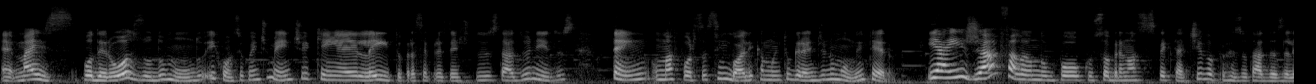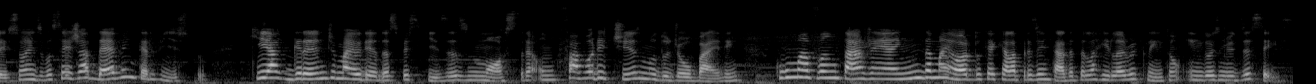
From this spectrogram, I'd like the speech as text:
é, mais poderoso do mundo e, consequentemente, quem é eleito para ser presidente dos Estados Unidos tem uma força simbólica muito grande no mundo inteiro. E aí, já falando um pouco sobre a nossa expectativa para o resultado das eleições, vocês já devem ter visto que a grande maioria das pesquisas mostra um favoritismo do Joe Biden com uma vantagem ainda maior do que aquela apresentada pela Hillary Clinton em 2016.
